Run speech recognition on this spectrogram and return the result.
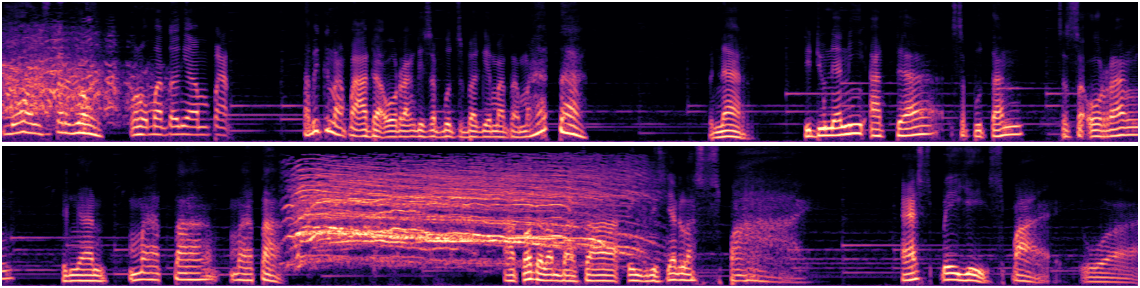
Uh, monster dong kalau matanya empat. Tapi kenapa ada orang disebut sebagai mata-mata? Benar, di dunia ini ada sebutan seseorang dengan mata-mata. Atau dalam bahasa Inggrisnya adalah spy. SPY, spy. Wah.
